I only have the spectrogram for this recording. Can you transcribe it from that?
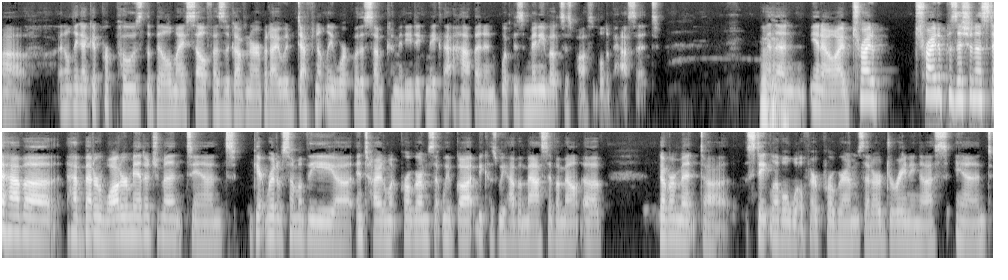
Uh, I don't think I could propose the bill myself as the governor, but I would definitely work with a subcommittee to make that happen and whip as many votes as possible to pass it. Mm-hmm. And then, you know, I'd try to try to position us to have a have better water management and get rid of some of the uh, entitlement programs that we've got because we have a massive amount of government uh, state level welfare programs that are draining us and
